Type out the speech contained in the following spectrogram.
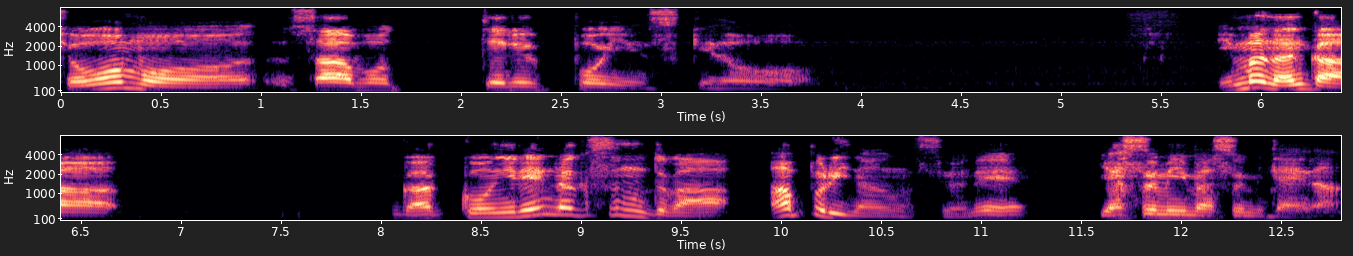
今日もサボってるっぽいんですけど、今なんか、学校に連絡するのとかアプリなんですよね。休みますみたいな。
